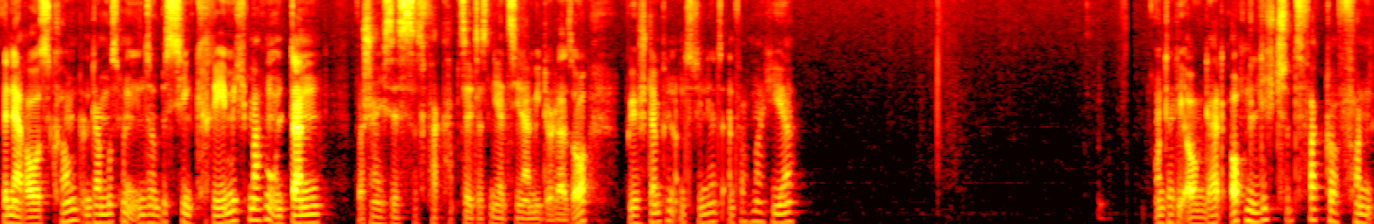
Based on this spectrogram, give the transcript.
wenn er rauskommt. Und dann muss man ihn so ein bisschen cremig machen und dann, wahrscheinlich ist das verkapseltes Niacinamid oder so. Wir stempeln uns den jetzt einfach mal hier unter die Augen. Der hat auch einen Lichtschutzfaktor von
